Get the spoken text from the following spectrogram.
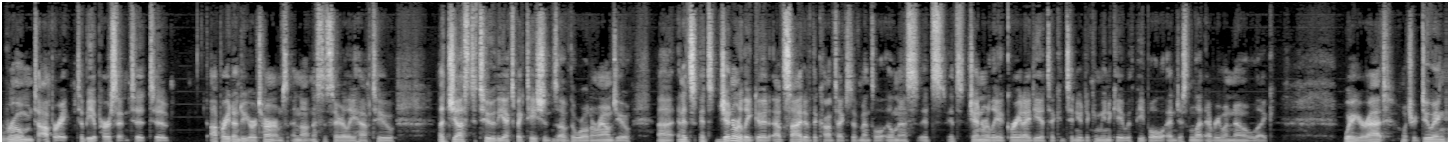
room to operate, to be a person, to to operate under your terms and not necessarily have to adjust to the expectations of the world around you. Uh, and it's it's generally good outside of the context of mental illness. It's it's generally a great idea to continue to communicate with people and just let everyone know like where you're at, what you're doing,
